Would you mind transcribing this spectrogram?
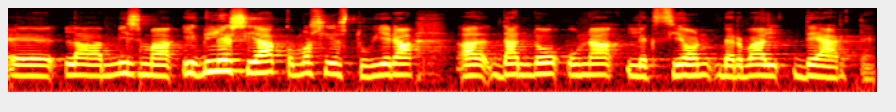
eh, la misma iglesia como si estuviera ah, dando una lección verbal de arte.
